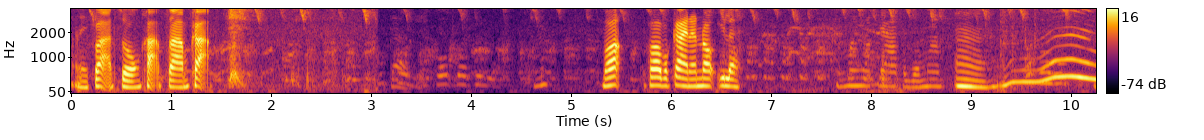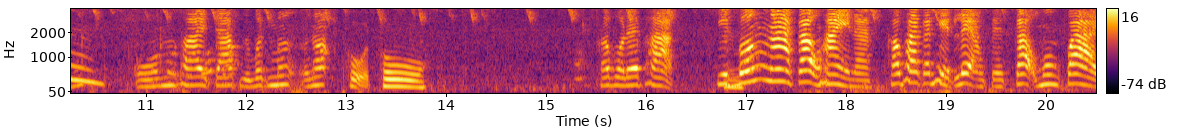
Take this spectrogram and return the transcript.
อันนี้ฟาดสองขาบสามขาบ บ่พ่อปลาไก่นั่นนอกอีเลยมายกยาก็บ่มาอืมโอ้มนพายจับอยู่เบิดมื้อเนาะโผดโพเขาบ่ได้พากคิดเบิ่งหน้าเก้าให้นะเขาพากันเฮ็ดแล้วตั้งแต่9โมงป้าย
